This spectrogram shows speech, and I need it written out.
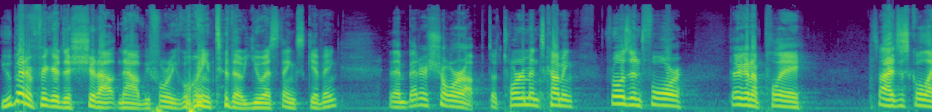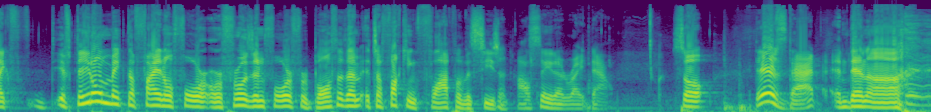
you better figure this shit out now before you go into the U.S. Thanksgiving. And then better shore up. The tournament's coming. Frozen Four, they're going to play so I just go like, if they don't make the Final Four or Frozen Four for both of them, it's a fucking flop of a season. I'll say that right now. So there's that, and then uh,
